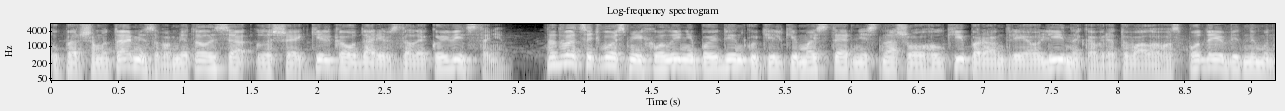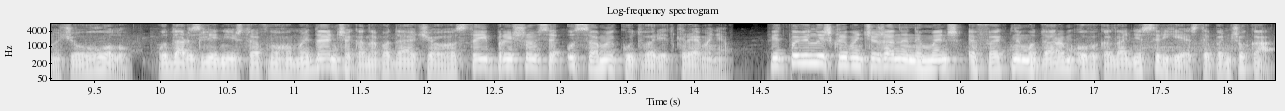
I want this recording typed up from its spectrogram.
У першому таймі запам'яталися лише кілька ударів з далекої відстані. На 28-й хвилині поєдинку тільки майстерність нашого голкіпера Андрія Олійника врятувала господарів від неминучого голу. Удар з лінії штрафного майданчика нападаючого гостей прийшовся у саме кут воріт Кременя. Відповіли ж кременчужани не менш ефектним ударом у виконанні Сергія Степанчука,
